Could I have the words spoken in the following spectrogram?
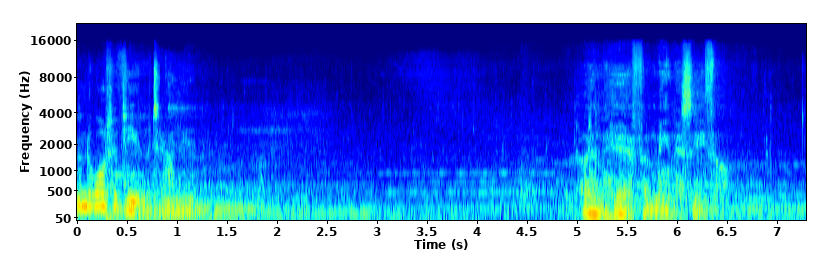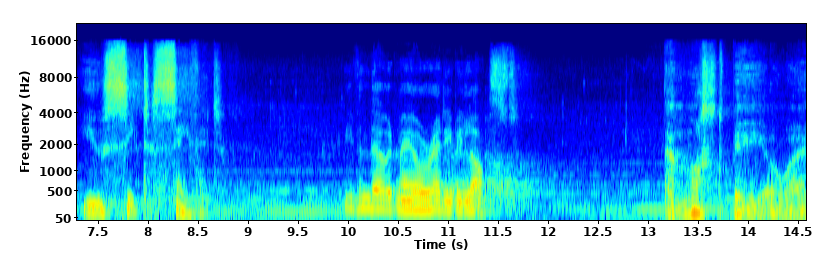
And what of you, Talion? I am here for Minas Ithil. You seek to save it. Even though it may already be lost. There must be a way.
